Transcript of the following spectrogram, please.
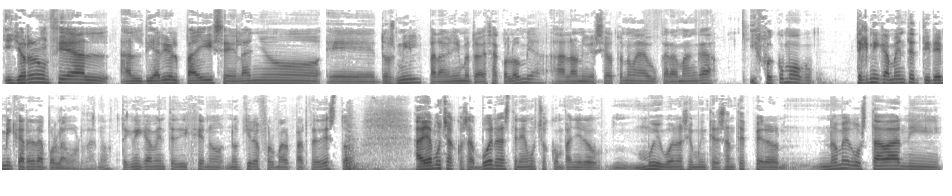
Y yo renuncié al, al diario El País en el año eh, 2000 para venirme otra vez a Colombia, a la Universidad Autónoma de Bucaramanga, y fue como técnicamente tiré mi carrera por la borda, ¿no? Técnicamente dije, no, no quiero formar parte de esto. Había muchas cosas buenas, tenía muchos compañeros muy buenos y muy interesantes, pero no me gustaba ni,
